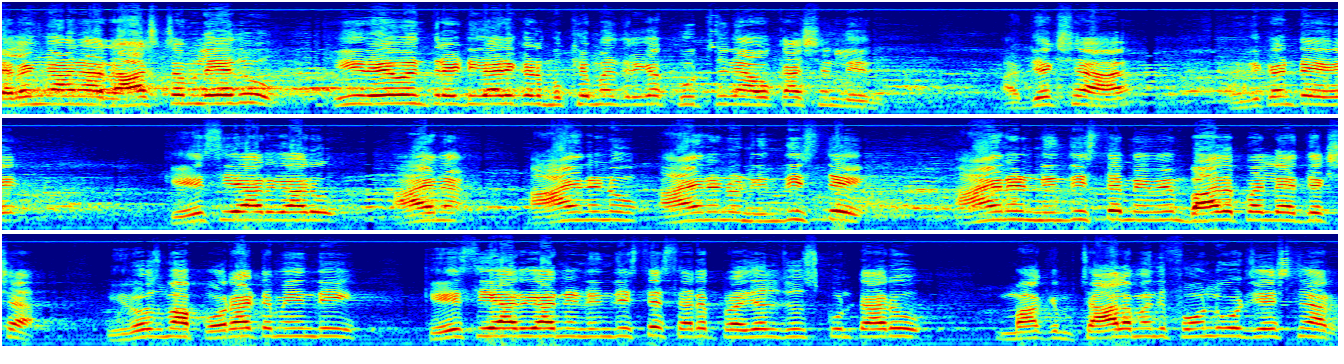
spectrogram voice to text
తెలంగాణ రాష్ట్రం లేదు ఈ రేవంత్ రెడ్డి గారు ఇక్కడ ముఖ్యమంత్రిగా కూర్చునే అవకాశం లేదు. అధ్యక్ష ఎందుకంటే కేసీఆర్ గారు ఆయన ఆయనను ఆయనను నిందిస్తే ఆయనను నిందిస్తే మేమేం బాధపడలే అధ్యక్ష. ఈరోజు మా పోరాటం ఏంది? కేసీఆర్ గారిని నిందిస్తే సరే ప్రజలు చూసుకుంటారు. మాకు చాలా మంది ఫోన్లు కూడా చేసినారు.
